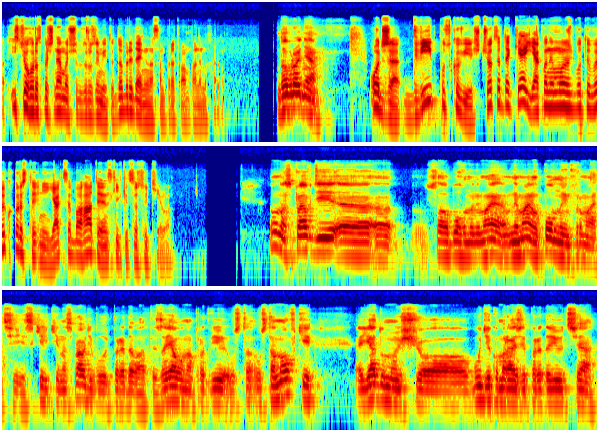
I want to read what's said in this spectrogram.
е, із цього розпочнемо, щоб зрозуміти. Добрий день насамперед вам, пане Михайло. Доброго дня. Отже, дві пускові. Що це таке? Як вони можуть бути використані? Як це багато і наскільки це суттєво? Ну насправді, е, е, слава Богу, ми не маємо, не маємо повної інформації, скільки насправді будуть передавати. Заявлено про дві уста- установки. Я думаю, що в будь-якому разі передаються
